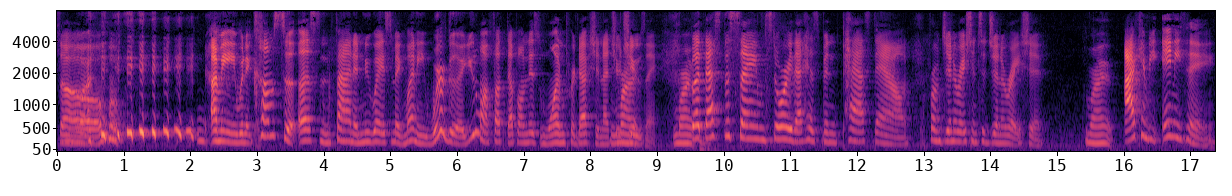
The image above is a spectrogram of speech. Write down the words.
So, I mean, when it comes to us and finding new ways to make money, we're good. You don't want fucked up on this one production that you're right. choosing. Right. But that's the same story that has been passed down from generation to generation. Right. I can be anything,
